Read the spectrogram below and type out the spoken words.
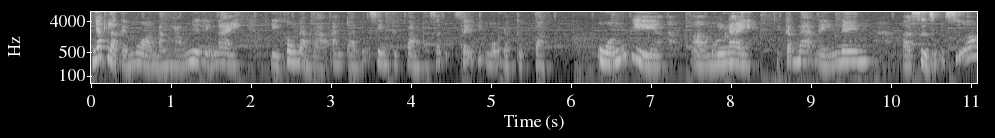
nhất là cái mùa nắng nóng như thế này thì không đảm bảo an toàn vệ sinh thực phẩm và rất dễ bị ngộ độc thực phẩm. Uống thì uh, một ngày thì các bạn ấy nên uh, sử dụng sữa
